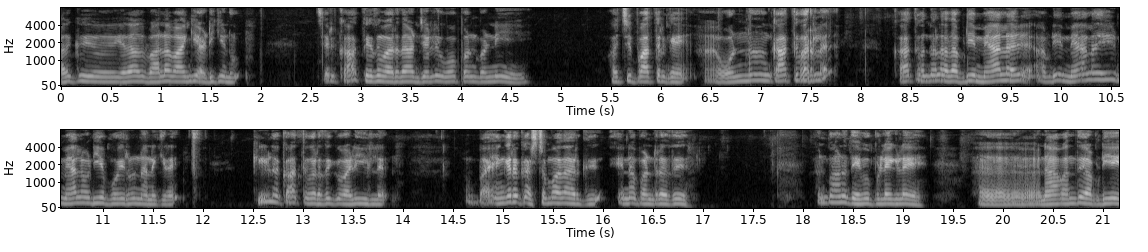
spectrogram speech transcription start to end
அதுக்கு ஏதாவது வலை வாங்கி அடிக்கணும். சரி காற்று எதுவும் வருதான்னு சொல்லி ஓப்பன் பண்ணி வச்சு பார்த்துருக்கேன். ஒன்றும் காற்று வரல. காற்று வந்தாலும் அது அப்படியே மேலே அப்படியே மேலே மேலோடியே போயிடும்னு நினைக்கிறேன். கீழே காற்று வர்றதுக்கு வழி இல்லை. பயங்கர கஷ்டமாக தான் இருக்குது என்ன பண்ணுறது அன்பான தெய்வ பிள்ளைகளே நான் வந்து அப்படியே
